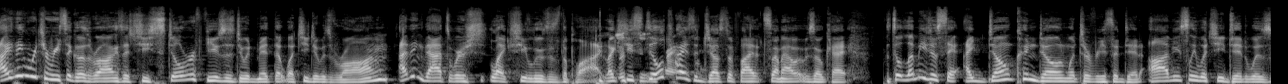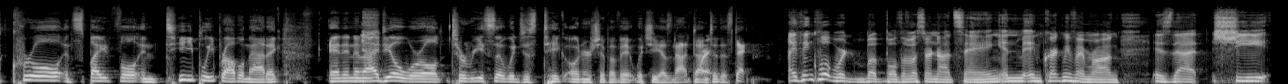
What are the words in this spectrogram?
I think where Teresa goes wrong is that she still refuses to admit that what she did was wrong. I think that's where she, like she loses the plot. Like she still tries to justify that somehow it was okay. So let me just say, I don't condone what Teresa did. Obviously, what she did was cruel and spiteful and deeply problematic. And in an ideal world, Teresa would just take ownership of it, which she has not done right. to this day. I think what we're, but both of us are not saying, and, and correct me if I'm wrong, is that she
